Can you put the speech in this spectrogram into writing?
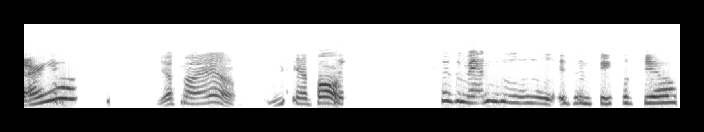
Are you? Yes, I am. You can't talk. There's a man who is in Facebook jail.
